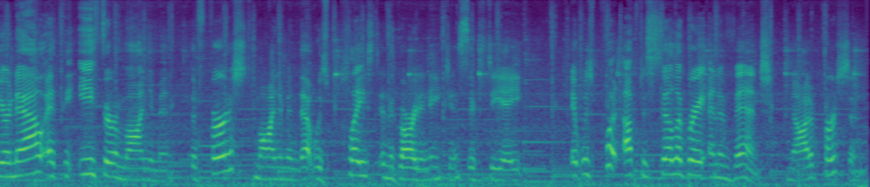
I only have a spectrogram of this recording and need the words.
We are now at the Ether Monument, the first monument that was placed in the garden in 1868. It was put up to celebrate an event, not a person.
